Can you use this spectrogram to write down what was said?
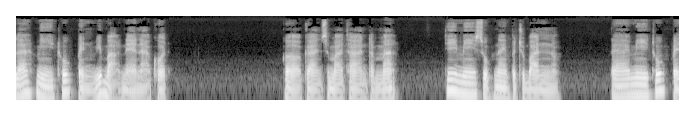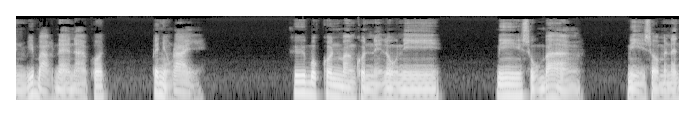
และมีทุกเป็นวิบากในอนาคต ก็การสมาทานธรรมะ ที่มีสุขในปัจจุบัน แต่มีทุกข์เป็นวิบากในอนาคต เป็นอย่างไร คือบุคคลบางคนในโลกนี้ มีสุขบ้าง มีโสมนัส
